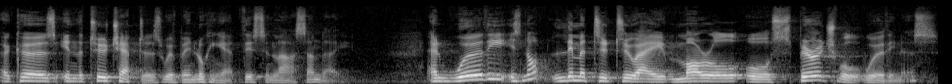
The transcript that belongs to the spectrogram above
occurs in the two chapters we've been looking at, this and last Sunday. And worthy is not limited to a moral or spiritual worthiness,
